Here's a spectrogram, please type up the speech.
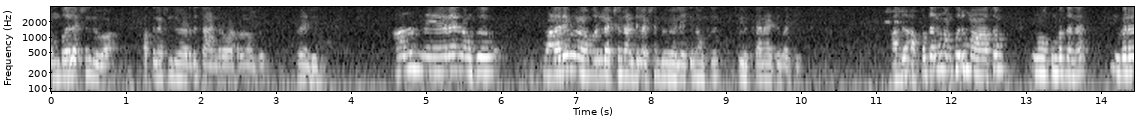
ഒമ്പത് ലക്ഷം രൂപ പത്ത് ലക്ഷം രൂപ എടുത്ത് ടാങ്കർ വാട്ടർ നമുക്ക് വേണ്ടി വരും. അത് നേരെ നമുക്ക് വളരെ ഒരു ലക്ഷം രണ്ട് ലക്ഷം രൂപയിലേക്ക് നമുക്ക് ചുരുക്കാനായിട്ട് പറ്റി. അത് അപ്പോൾ തന്നെ നമുക്കൊരു മാസം നോക്കുമ്പോൾ തന്നെ ഇവരെ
